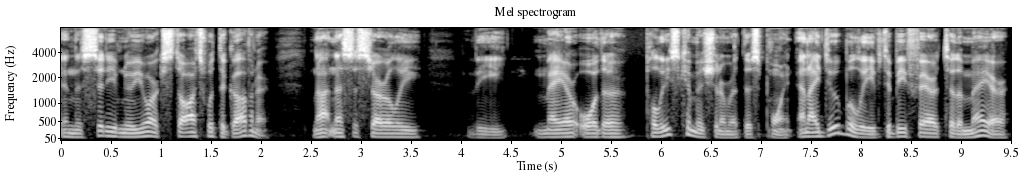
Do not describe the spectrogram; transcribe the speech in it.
in the city of New York starts with the governor, not necessarily the mayor or the police commissioner at this point. And I do believe, to be fair to the mayor,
